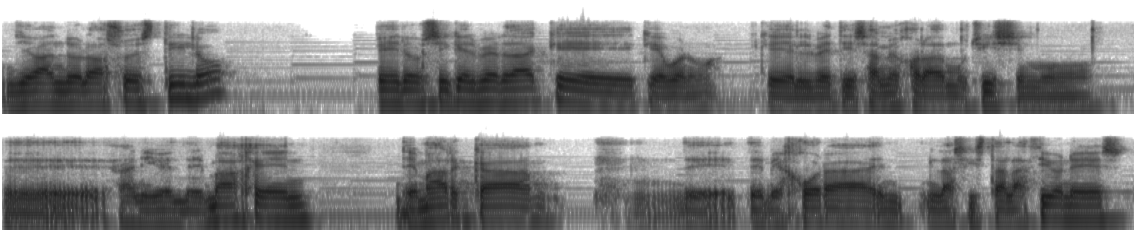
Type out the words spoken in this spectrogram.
llevándolo a su estilo, pero sí que es verdad que, bueno, que el Betis ha mejorado muchísimo eh, a nivel de imagen, de marca, de, mejora en las instalaciones.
